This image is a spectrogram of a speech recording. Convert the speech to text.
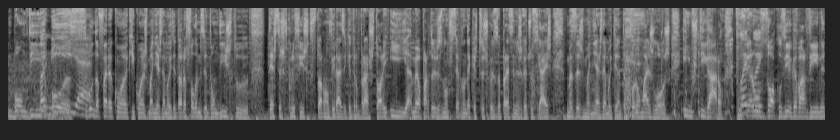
Bom dia, Bom boa dia. segunda-feira com, aqui com as manhãs da 80 hora. Falamos então disto, destas fotografias que se tornam virais e que entram para a história. E a maior parte das vezes não percebe de onde é que estas coisas aparecem nas redes sociais, mas as manhãs da 80 foram mais longe e investigaram. Puseram foi. os óculos e a gabardine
